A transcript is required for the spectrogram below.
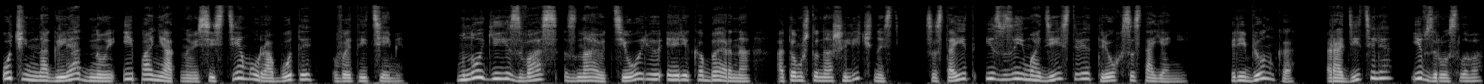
очень наглядную и понятную систему работы в этой теме. Многие из вас знают теорию Эрика Берна о том, что наша личность состоит из взаимодействия трех состояний — ребенка, родителя и взрослого.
